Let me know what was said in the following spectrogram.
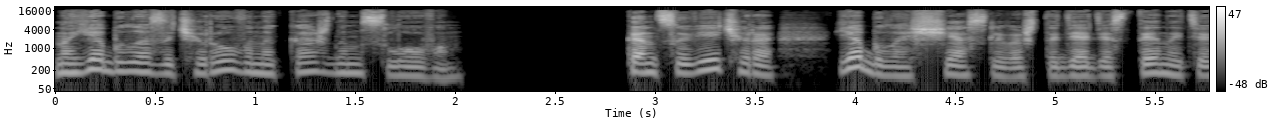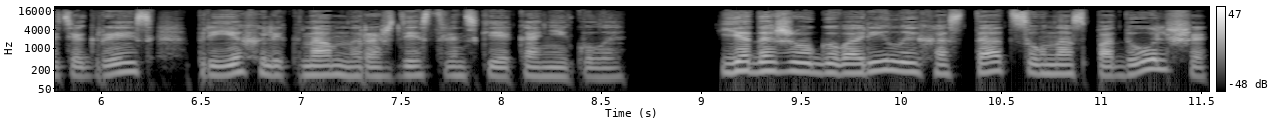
Но я была зачарована каждым словом. К концу вечера я была счастлива, что дядя Стэн и тетя Грейс приехали к нам на рождественские каникулы. Я даже уговорила их остаться у нас подольше,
